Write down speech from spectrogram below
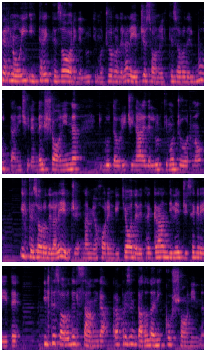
Per noi i tre tesori dell'ultimo giorno della legge sono il tesoro del Buddha, Nichiren Daishonin, il Buddha originale dell'ultimo giorno, il tesoro della legge, Nammyo Horenge Kyo delle tre grandi leggi segrete, il tesoro del Sangha, rappresentato da Nikko Shonin.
